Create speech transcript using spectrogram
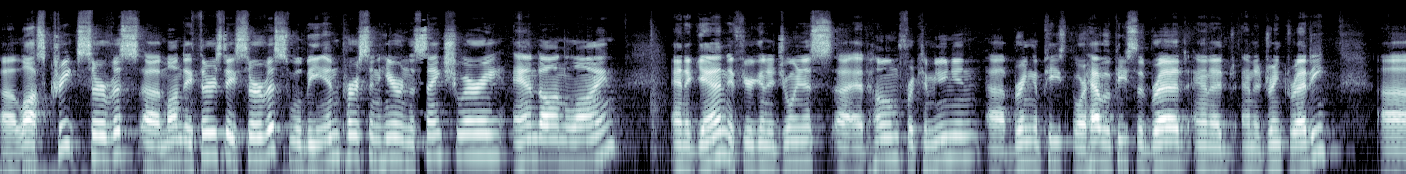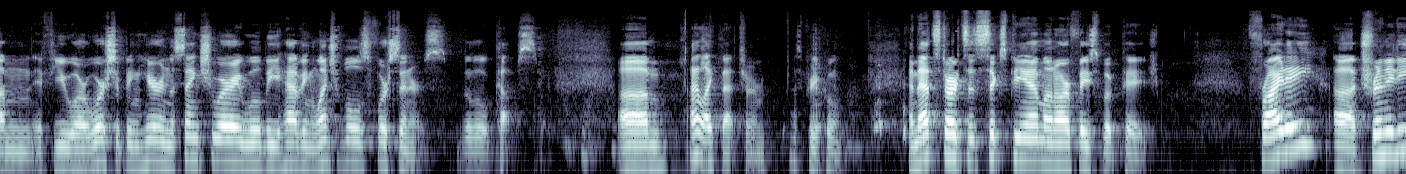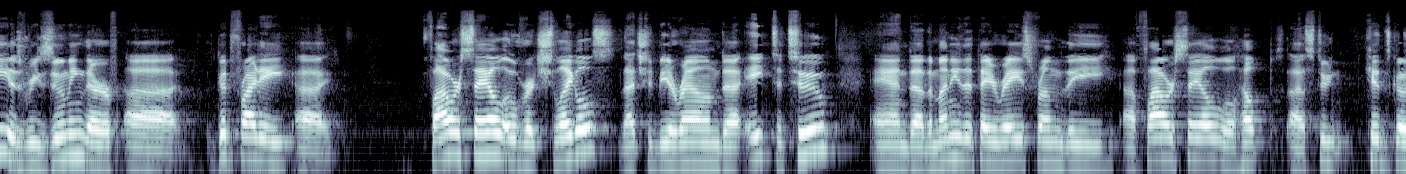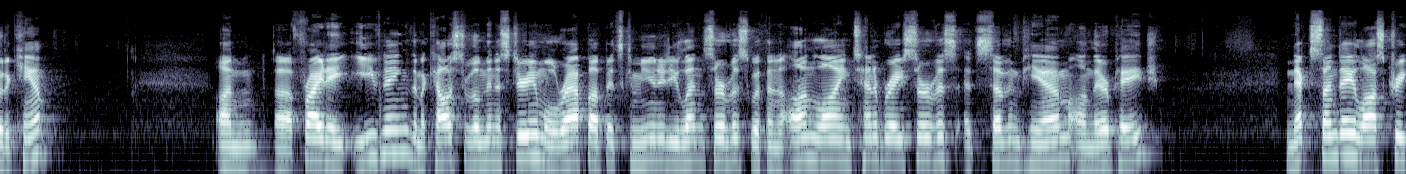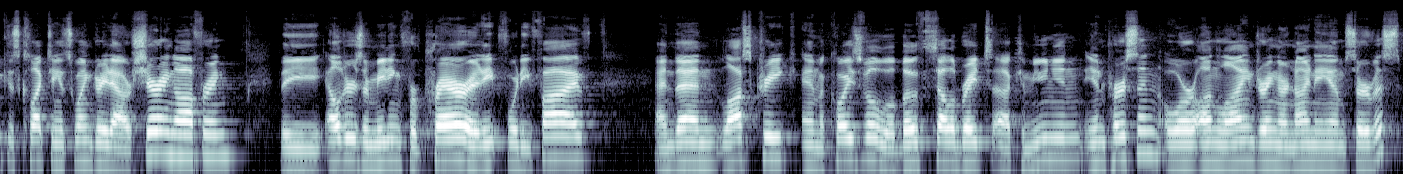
Uh, Lost Creek service, uh, Monday, Thursday service, will be in person here in the sanctuary and online. And again, if you're going to join us uh, at home for communion, uh, bring a piece or have a piece of bread and a, and a drink ready. Um, if you are worshiping here in the sanctuary, we'll be having Lunchables for sinners, the little cups. Um, I like that term. That's pretty cool. And that starts at 6 p.m. on our Facebook page. Friday, uh, Trinity is resuming their uh, Good Friday uh, flower sale over at Schlegel's. That should be around uh, 8 to 2. And uh, the money that they raise from the uh, flower sale will help uh, student kids go to camp. On uh, Friday evening, the McAlisterville Ministerium will wrap up its community Lenten service with an online Tenebrae service at 7 p.m. on their page. Next Sunday, Lost Creek is collecting its one great hour sharing offering. The elders are meeting for prayer at 845. And then Lost Creek and McCoysville will both celebrate uh, communion in person or online during our 9 a.m. service.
